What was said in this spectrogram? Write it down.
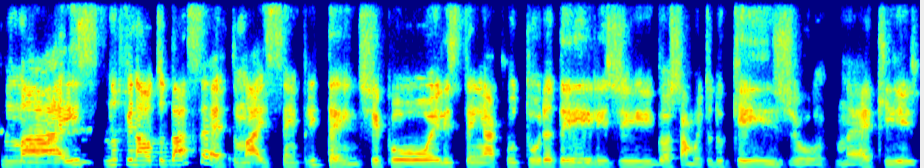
Mas no final tudo dá certo, mas sempre tem. Tipo, eles têm a cultura deles de gostar muito do queijo, né? Que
